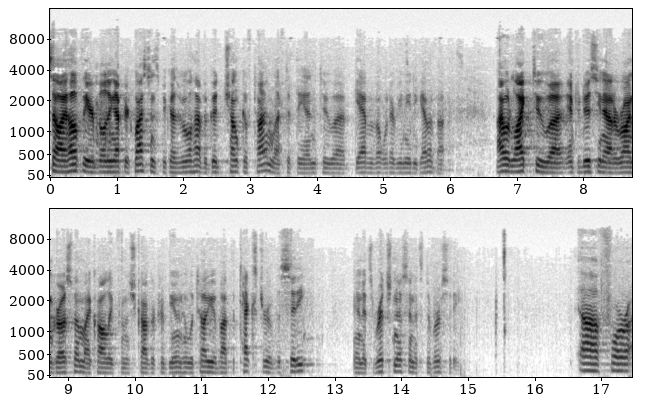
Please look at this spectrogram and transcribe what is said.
So I hope that you're building up your questions because we will have a good chunk of time left at the end to uh, gab about whatever you need to gab about. I would like to uh, introduce you now to Ron Grossman, my colleague from the Chicago Tribune, who will tell you about the texture of the city and its richness and its diversity. Uh, for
